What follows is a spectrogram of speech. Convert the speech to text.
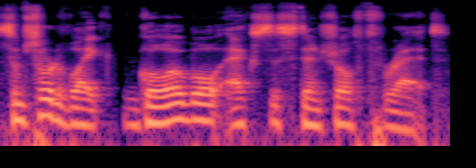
some sort of like global existential threat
